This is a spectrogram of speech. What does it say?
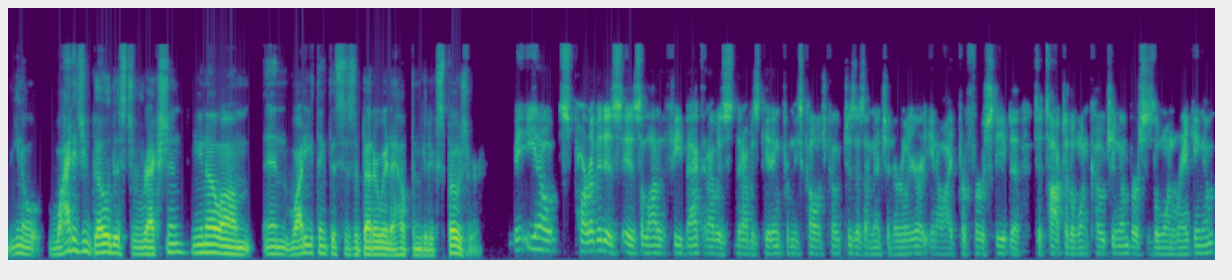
you know why did you go this direction you know um and why do you think this is a better way to help them get exposure you know part of it is is a lot of the feedback that i was that i was getting from these college coaches as i mentioned earlier you know i prefer steve to to talk to the one coaching them versus the one ranking them.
